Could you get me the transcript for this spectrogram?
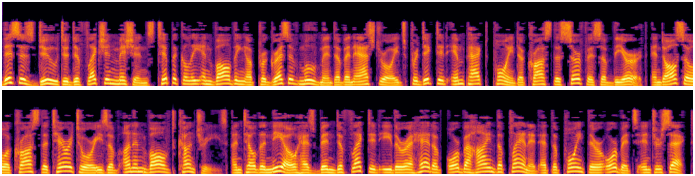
This is due to deflection missions typically involving a progressive movement of an asteroid's predicted impact point across the surface of the Earth and also across the territories of uninvolved countries until the NEO has been deflected either ahead of, or behind the planet at the point their orbits intersect.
